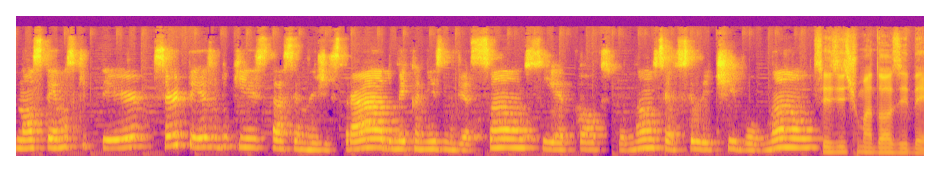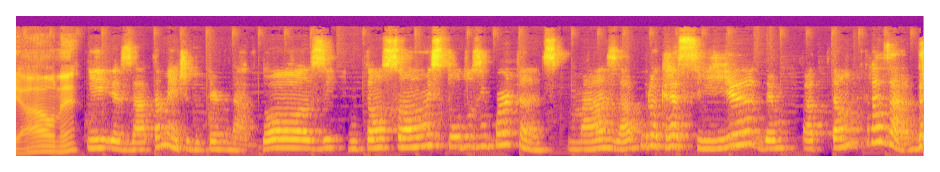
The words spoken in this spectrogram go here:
Nós temos que ter certeza do que está sendo registrado, o mecanismo de ação, se é tóxico ou não, se é seletivo ou não. Se existe uma dose ideal, né? E exatamente, determinada dose. Então são estudos importantes, mas a burocracia está tão atrasada.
